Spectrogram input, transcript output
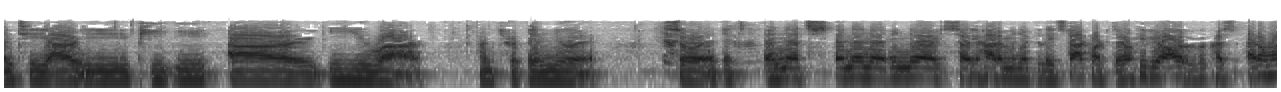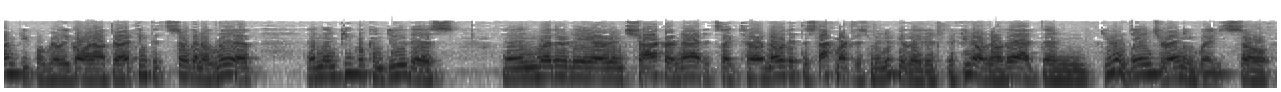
N T R E P E R E U R, entrepreneur. So it- and that's and then uh, in there I tell you how to manipulate stock markets. I don't give you all of it because I don't want people really going out there. I think that's still going to live, and then people can do this. And whether they are in shock or not, it's like to know that the stock market is manipulated. If you don't know that, then you're in danger anyway. So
